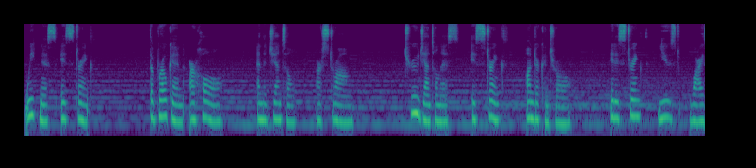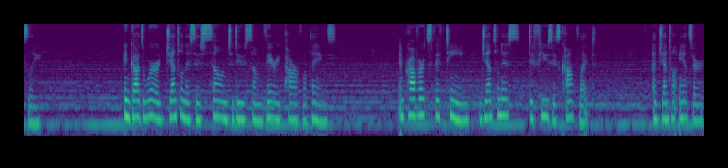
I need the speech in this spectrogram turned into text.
weakness is strength. The broken are whole, and the gentle are strong. True gentleness is strength under control. It is strength used wisely. In God's Word, gentleness is sown to do some very powerful things. In Proverbs 15, gentleness diffuses conflict. A gentle answer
